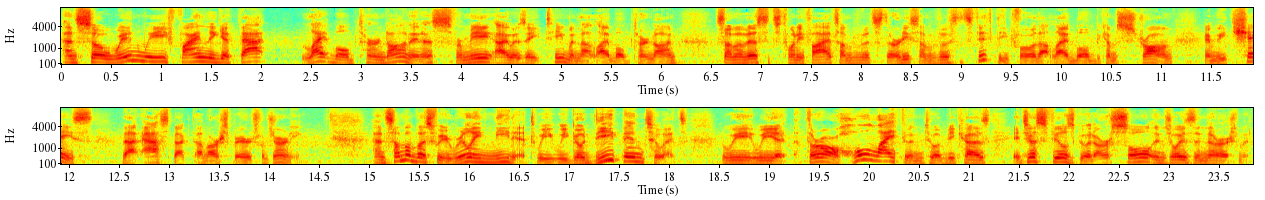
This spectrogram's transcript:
And so when we finally get that light bulb turned on in us, for me I was 18 when that light bulb turned on. Some of us it's 25, some of it's 30, some of us it's 50 before that light bulb becomes strong and we chase that aspect of our spiritual journey. And some of us, we really need it. We, we go deep into it. We, we uh, throw our whole life into it because it just feels good. Our soul enjoys the nourishment.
